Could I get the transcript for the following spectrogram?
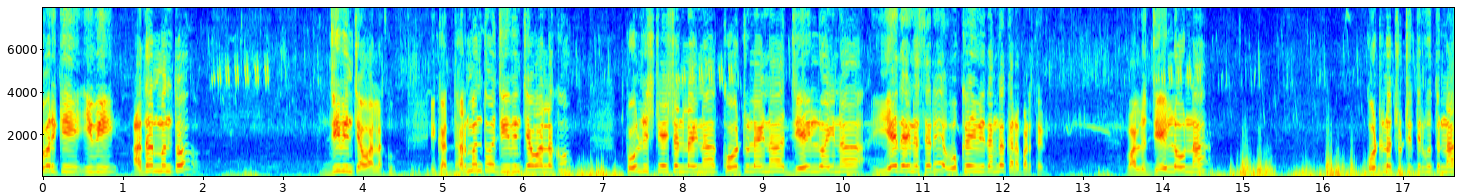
ఎవరికి? ఇవి అధర్మంతో జీవించే వాళ్ళకు. ఇక ధర్మంతో జీవించే వాళ్ళకు పోలీస్ స్టేషన్లైనా కోర్టులైనా జైళ్ళు అయినా ఏదైనా సరే ఒకే విధంగా కనపడుతుంది. వాళ్ళు జైల్లో ఉన్నా కోర్టులో చుట్టూ తిరుగుతున్నా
